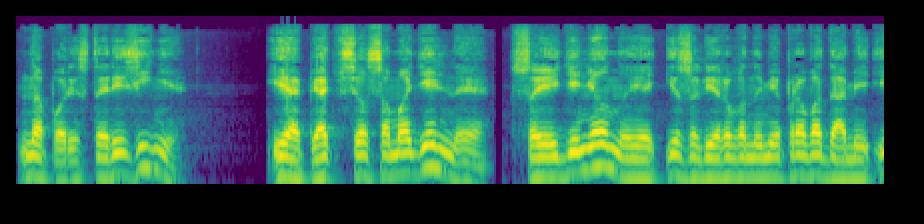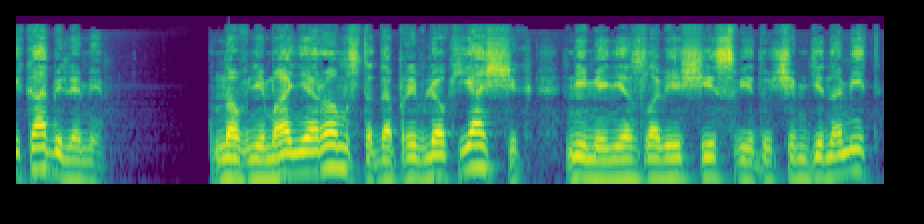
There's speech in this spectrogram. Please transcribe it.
на пористой резине. И опять все самодельное, соединенное изолированными проводами и кабелями. Но внимание Ромстеда привлек ящик, не менее зловещий с виду, чем динамит.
